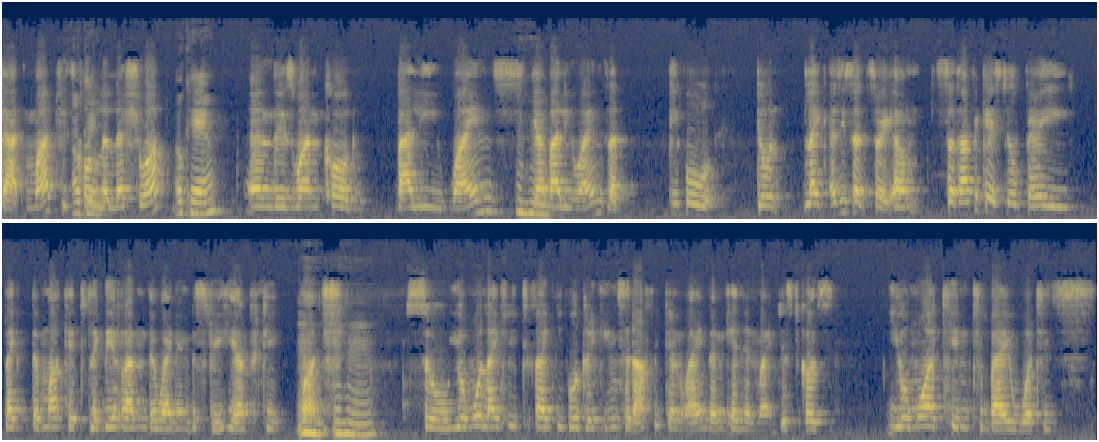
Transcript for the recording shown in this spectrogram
that much. It's called Okay. Leleshwa okay and there's one called Bali Wines. Mhm. Yeah, Bali Wines that people don't like. As you said, sorry. Um, South Africa is still very like the market. Like they run the wine industry here pretty much. mm-hmm. So you're more likely to find people drinking South African wine than Kenyan wine, just because you're more akin to buy what is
